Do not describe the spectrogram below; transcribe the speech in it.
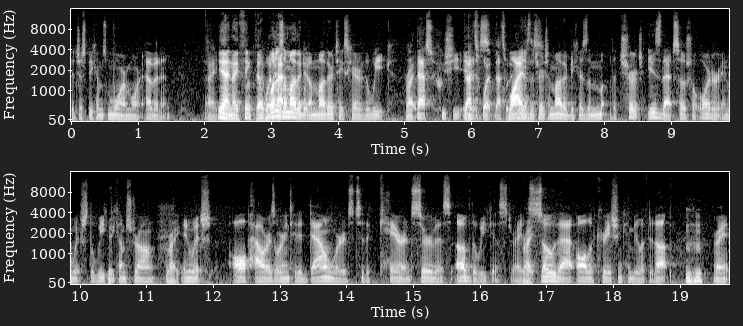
it just becomes more and more evident, right? Yeah, and I think that Like, what, what, does hap- a mother do? A mother takes care of the weak. Like, Right. that's who she is. That's what- that's what it Why is the church a mother? Because the the church is that social order in which the weak become strong. Right. In which all power is orientated downwards to the care and service of the weakest, right? Right. So that all of creation can be lifted up, Mhm. right?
